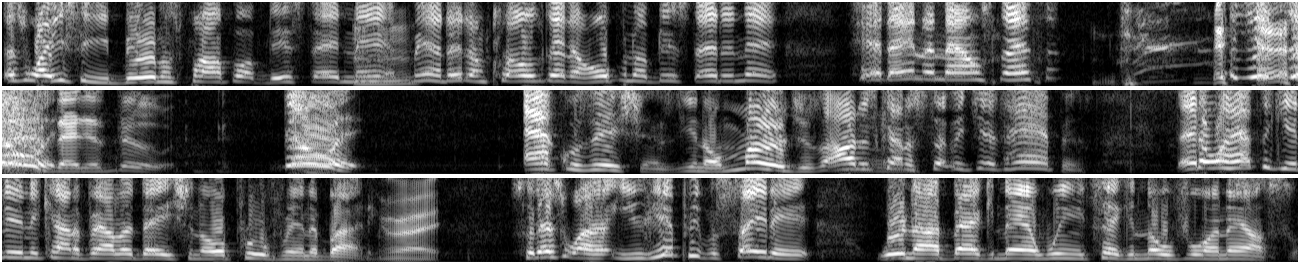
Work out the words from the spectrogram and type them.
That's why you see buildings pop up, this, that, and that. Mhm. Man, they don't close that and open up this, that, and that. Hell, they ain't announced nothing. They just do it. they just do it. Do it. Acquisitions, you know, mergers, all this kind of stuff. It just happens. They don't have to get any kind of validation or approval from anybody. Right. So that's why you hear people say that we're not backing down, we ain't taking no for an answer.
